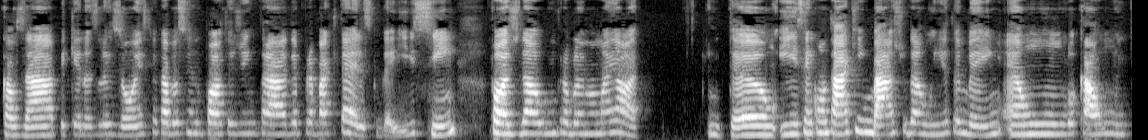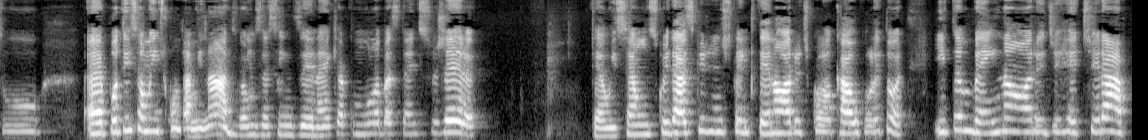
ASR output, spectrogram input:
causar pequenas lesões que acabam sendo porta de entrada para bactérias, que daí sim pode dar algum problema maior. Então, e sem contar que embaixo da unha também é um local muito é, potencialmente contaminado, vamos assim dizer, né? Que acumula bastante sujeira. Então, isso é um dos cuidados que a gente tem que ter na hora de colocar o coletor. E também na hora de retirar,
